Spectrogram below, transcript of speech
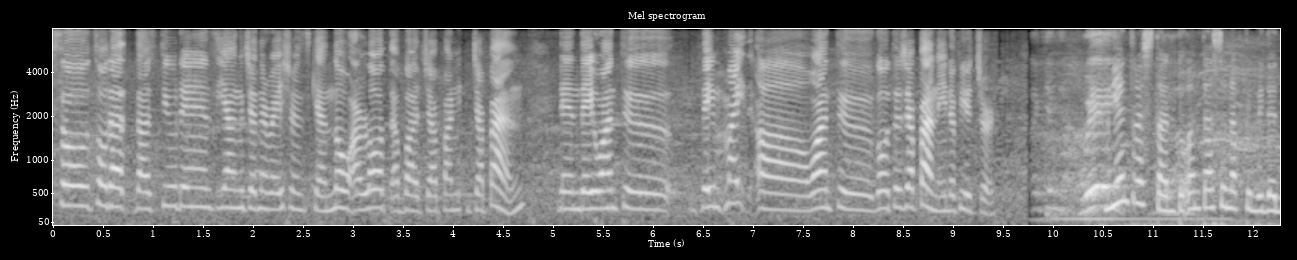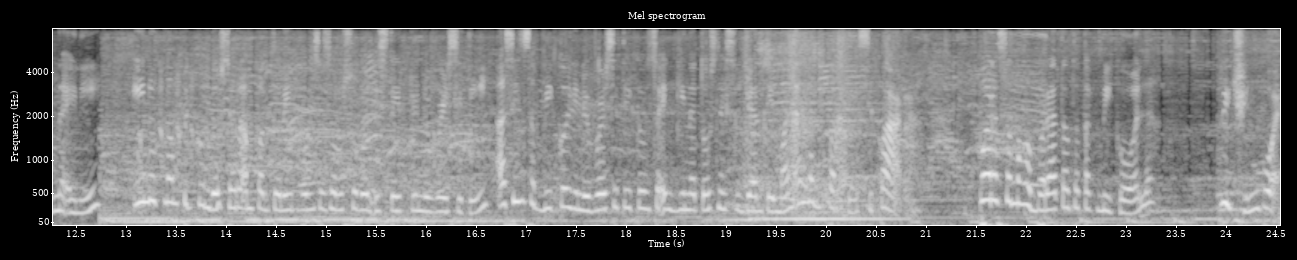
So so that the students, young generations can know a lot about Japan. Japan, then they want to, they might uh, want to go to Japan in the future. Mientras tanto, ang taso ng aktibidad na ini, inot ng pagkondosera ang pagtiripon sa Sorsogon State University asin sa Bicol University kung saan ginatos na estudyante man ang nagpartisipar. Para sa mga baratang tatak Bicol, Regine Boy.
